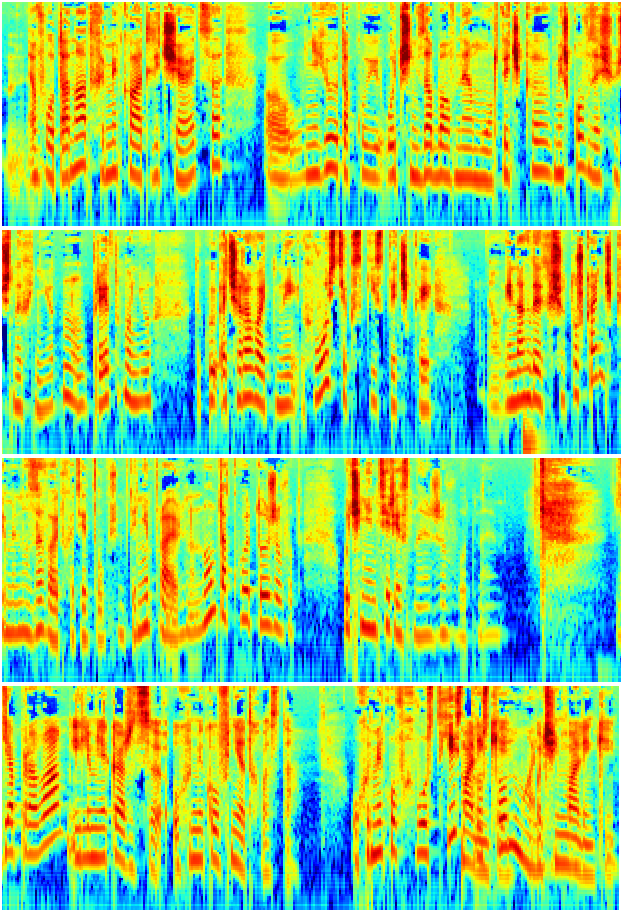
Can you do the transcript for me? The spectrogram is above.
Вот, она от хомяка отличается. Э, у нее такой очень забавная мордочка, мешков защечных нет. Но при этом у нее такой очаровательный хвостик с кисточкой. Иногда их еще тушканчиками называют, хотя это, в общем-то, неправильно. Но такое тоже вот очень интересное животное. Я права или мне кажется, у хомяков нет хвоста? У хомяков хвост есть, маленький, просто он маленький. Очень маленький.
